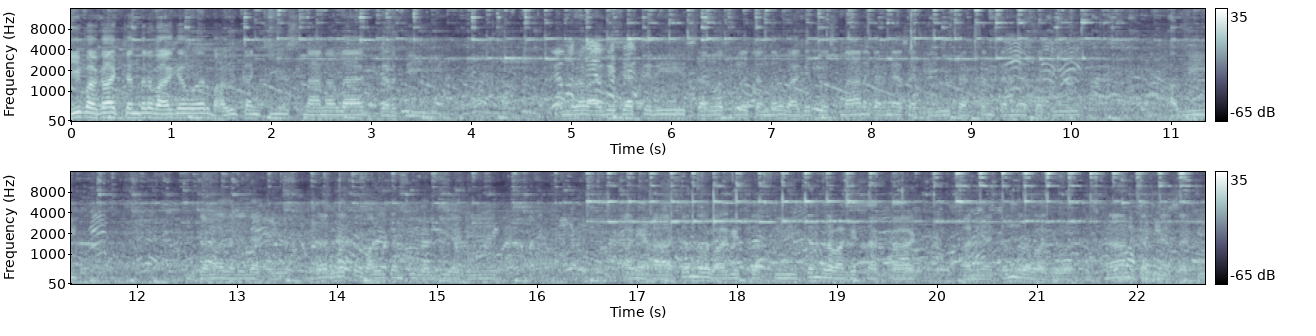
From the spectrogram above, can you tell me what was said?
ही बघा चंद्रभागेवर भाविकांची स्नानाला गर्दी. चंद्रभागेच्या तरी सर्वत्र चंद्रभागेचं स्नान करण्यासाठी दर्शन करण्यासाठी भाविक जमा झालेले आहे. सर्वत्र भाविकांची गर्दी आहे. आणि हा चंद्रभागेचा ती चंद्रभागेचा काठ आणि या चंद्रभागेवर स्नान करण्यासाठी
